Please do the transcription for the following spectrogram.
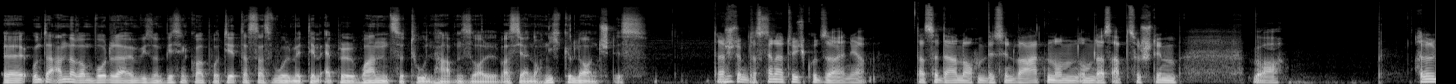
Äh, unter anderem wurde da irgendwie so ein bisschen kolportiert, dass das wohl mit dem Apple One zu tun haben soll, was ja noch nicht gelauncht ist. Das stimmt, das kann natürlich gut sein, ja. Dass sie da noch ein bisschen warten, um, um das abzustimmen. Ja, also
